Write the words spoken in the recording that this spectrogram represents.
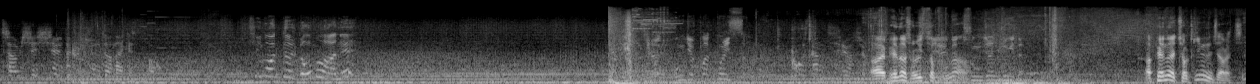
잠시 실드를 충전하겠어. 팀원들 너무하네. 난 공격받고 있어. 부상 치료 중. 아 배너 저기 있었구나 실드 충전 중이다. 아 배너에 저기 있는 줄 알았지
